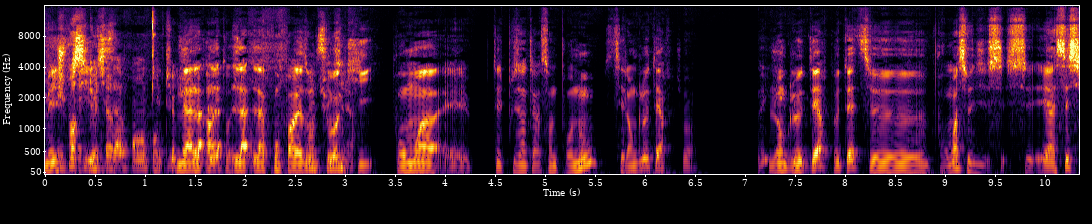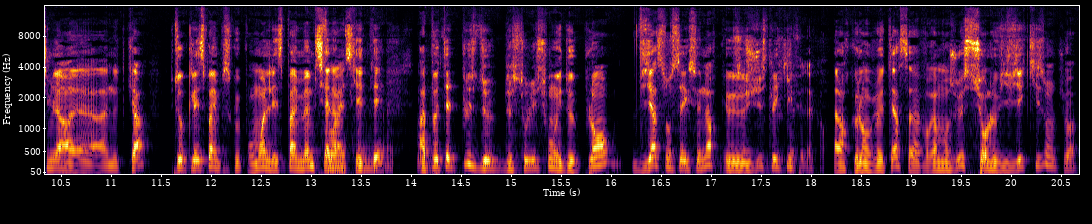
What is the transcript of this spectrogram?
Mais je pense qu'il y a aussi ça à prendre en compte. Mais la, la, comparaison, tu vois, qui pour moi est peut-être plus intéressante pour nous, c'est l'Angleterre, tu vois. L'Angleterre, peut-être, pour moi, c'est assez similaire à, notre cas plutôt que l'Espagne. Parce que pour moi, l'Espagne, même si elle a inquiété, a peut-être plus de, solutions et de plans via son sélectionneur que juste l'équipe. Alors que l'Angleterre, ça va vraiment jouer sur le vivier qu'ils ont. Tu vois.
